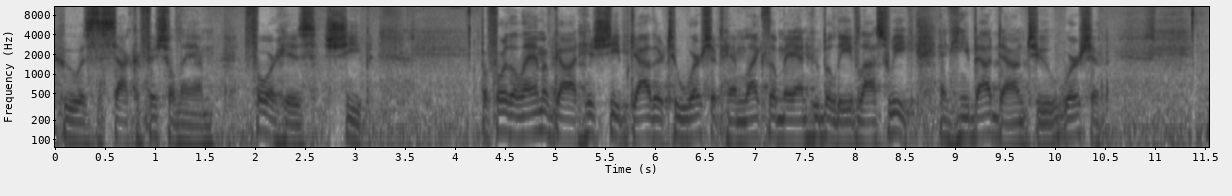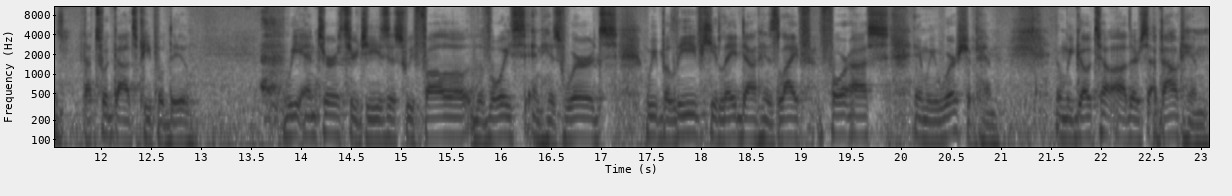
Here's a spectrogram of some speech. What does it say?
who was the sacrificial lamb for his sheep. Before the Lamb of God, his sheep gathered to worship him like the man who believed last week, and he bowed down to worship. That's what God's people do. We enter through Jesus. We follow the voice in his words. We believe he laid down his life for us, and we worship him. And we go tell others about him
